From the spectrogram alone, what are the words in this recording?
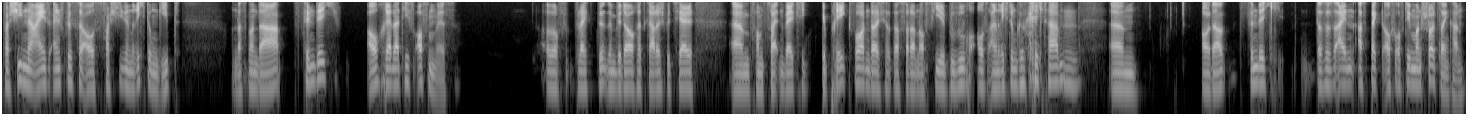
verschiedene ein Einflüsse aus verschiedenen Richtungen gibt. Und dass man da, finde ich, auch relativ offen ist. Also vielleicht sind, sind wir da auch jetzt gerade speziell ähm, vom Zweiten Weltkrieg geprägt worden, dadurch, dass wir dann auch viel Besuch aus allen Richtungen gekriegt haben. Mhm. Ähm, aber da finde ich, das ist ein Aspekt, auf, auf den man stolz sein kann,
